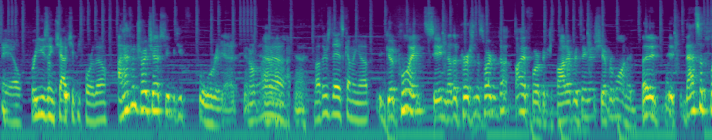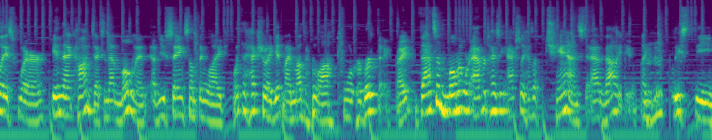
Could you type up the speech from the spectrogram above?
Fail. We're using ChatGPT 4 though. I haven't tried ChatGPT 4 yet. You know, I haven't- yeah. Mother's Day is coming up. Good point. See, another person that's hard to buy for because she bought everything that she ever wanted. But it, it, that's a place where, in that context, in that moment of you saying something like, "What the heck should I get my mother-in-law for her birthday?" Right? That's a moment where advertising actually has a chance to add value. Like Mhm. at least the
